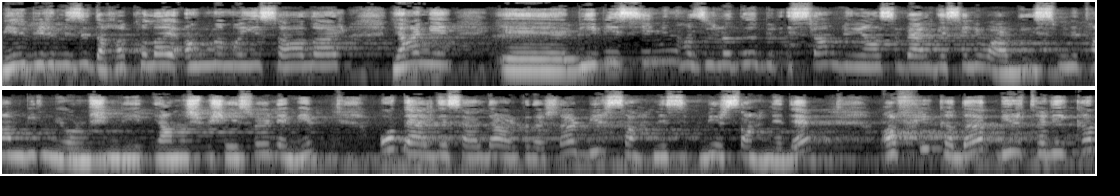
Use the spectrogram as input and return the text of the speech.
birbirimizi daha kolay anlamayı sağlar. Yani e, BBC'nin hazırladığı bir İslam Dünyası belgeseli vardı. İsmini tam bilmiyorum şimdi yanlış bir şey söylemeyeyim. O belgeselde arkadaşlar bir sahnesi bir sahnede Afrika'da bir tarikat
